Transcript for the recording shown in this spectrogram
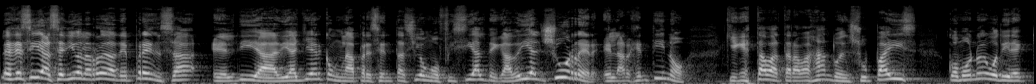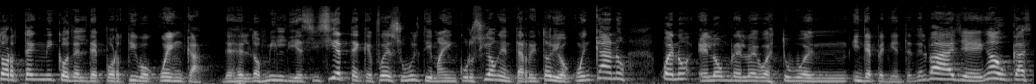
Les decía, se dio la rueda de prensa el día de ayer con la presentación oficial de Gabriel Schurrer, el argentino, quien estaba trabajando en su país como nuevo director técnico del Deportivo Cuenca. Desde el 2017, que fue su última incursión en territorio cuencano, bueno, el hombre luego estuvo en Independiente del Valle, en Aucas,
